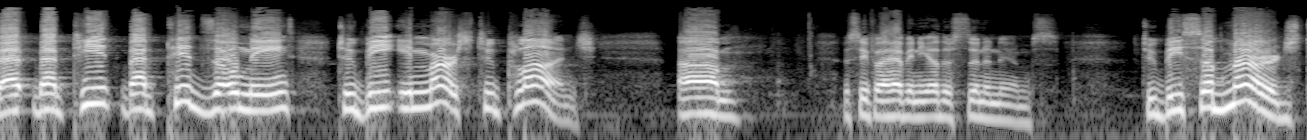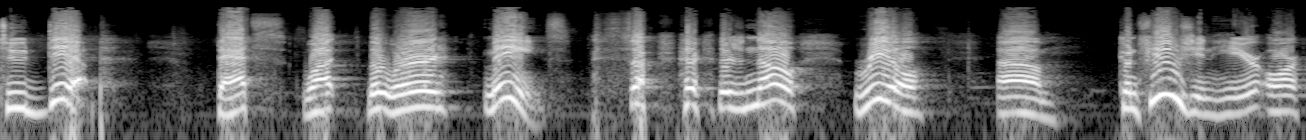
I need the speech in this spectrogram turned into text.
Baptizo means to be immersed, to plunge. Um, let's see if I have any other synonyms. To be submerged, to dip. That's what the word means. So there's no real um, confusion here or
